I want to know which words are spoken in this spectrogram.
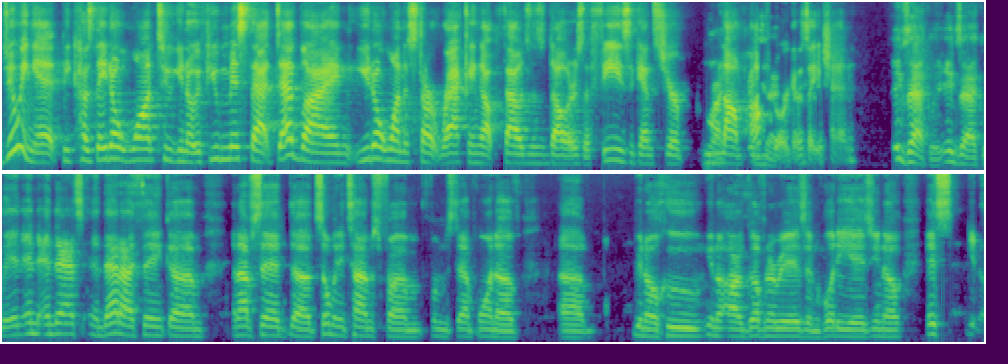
doing it because they don't want to, you know, if you miss that deadline, you don't want to start racking up thousands of dollars of fees against your right. nonprofit exactly. organization. Exactly, exactly. And and and that's and that I think um and I've said uh, so many times from from the standpoint of um, you know who you know our governor is and what he is you know it's you know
